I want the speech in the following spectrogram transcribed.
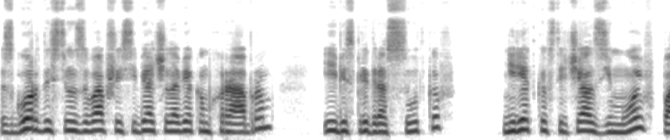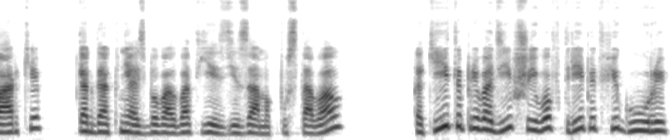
с гордостью называвший себя человеком храбрым и без предрассудков, нередко встречал зимой в парке, когда князь бывал в отъезде и замок пустовал, какие-то приводившие его в трепет фигуры,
